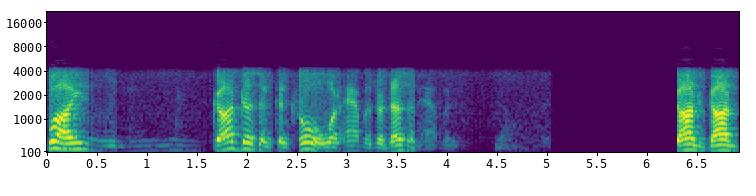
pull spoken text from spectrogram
well, he, God doesn't control what happens or doesn't happen. God, God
